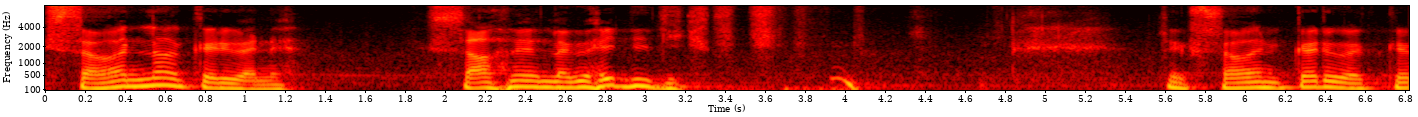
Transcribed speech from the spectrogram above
સહન ન કર્યું એને, સામે લગાવી દીધી. સહન કર્યું કે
